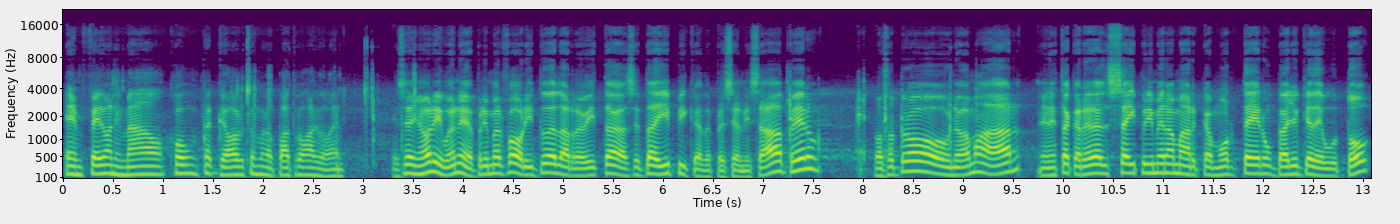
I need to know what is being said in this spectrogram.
en pedo animado con un peor número 4 algo ¿eh? Sí, señor, y bueno, y el primer favorito de la revista Gaceta Hípica, la especializada, pero nosotros le vamos a dar en esta carrera el 6 primera marca, Mortero, un caballo que debutó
